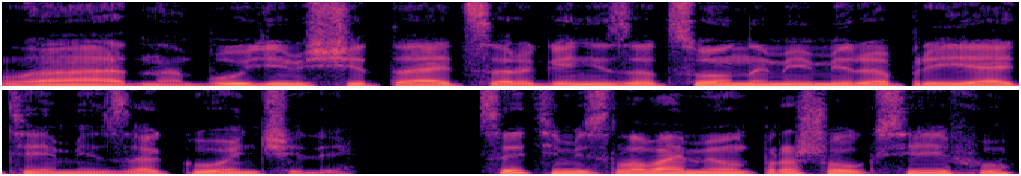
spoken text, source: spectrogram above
Ладно, будем считать, с организационными мероприятиями закончили. С этими словами он прошел к сейфу,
